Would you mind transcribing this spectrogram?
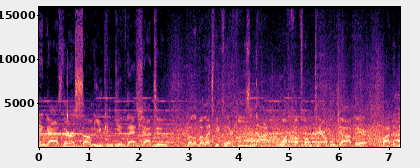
And guys, there are some you can give that shot to, but, but let's be clear, he's not one of them. Terrible job there by the D.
